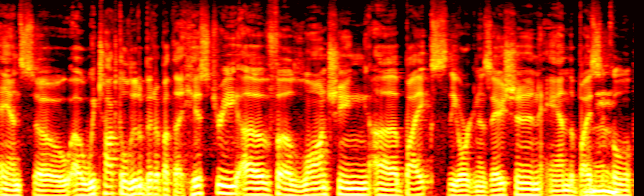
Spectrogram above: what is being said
and so uh, we talked a little bit about the history of uh, launching uh, BYCS, the organization, and the Bicycle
